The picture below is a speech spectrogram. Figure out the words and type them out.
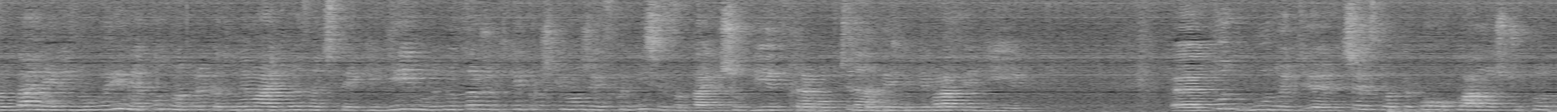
завдання різного рівня. Тут, наприклад, вони мають визначити, які дії будуть. Ну це вже такі трошки може і складніші завдання, щоб дії треба вчитати і відібрати дії. Е, Тут будуть е, числа такого плану, що тут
